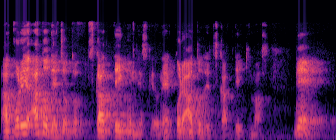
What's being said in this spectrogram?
あ、これ後でちょっと使っていくんですけどね、これ後で使っていきます。で、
